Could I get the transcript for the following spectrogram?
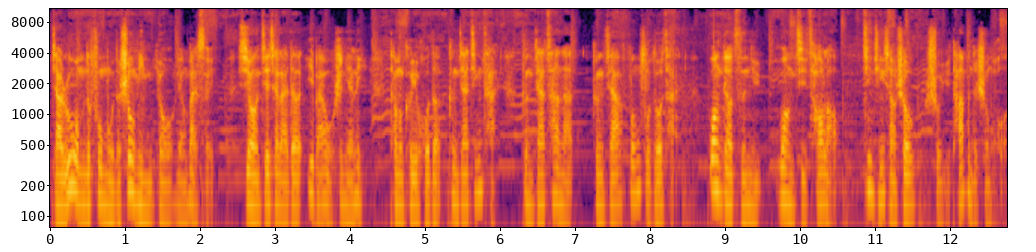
假如我们的父母的寿命有两百岁，希望接下来的一百五十年里，他们可以活得更加精彩、更加灿烂、更加丰富多彩。忘掉子女，忘记操劳，尽情享受属于他们的生活。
